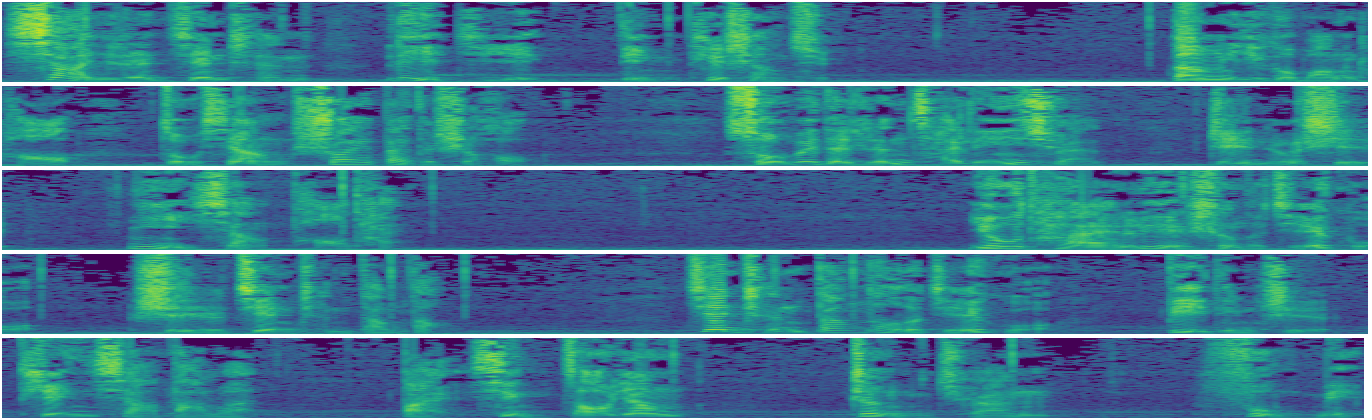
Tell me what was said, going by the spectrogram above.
下一任奸臣立即顶替上去。当一个王朝走向衰败的时候，所谓的人才遴选只能是逆向淘汰。犹太略胜的结果是奸臣当道，奸臣当道的结果必定是天下大乱，百姓遭殃，政权覆灭。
